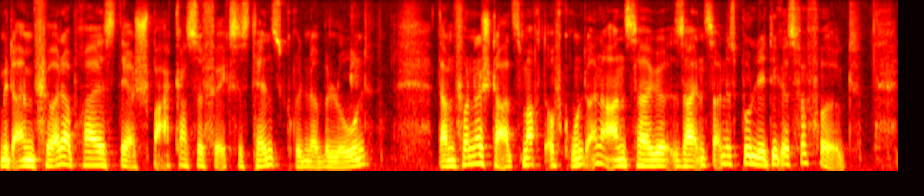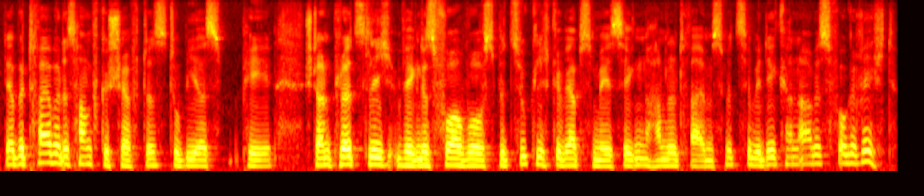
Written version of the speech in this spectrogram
mit einem Förderpreis der Sparkasse für Existenzgründer belohnt, dann von der Staatsmacht aufgrund einer Anzeige seitens eines Politikers verfolgt. Der Betreiber des Hanfgeschäftes, Tobias P., stand plötzlich wegen des Vorwurfs bezüglich gewerbsmäßigen Handeltreibens mit CBD-Cannabis vor Gericht.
